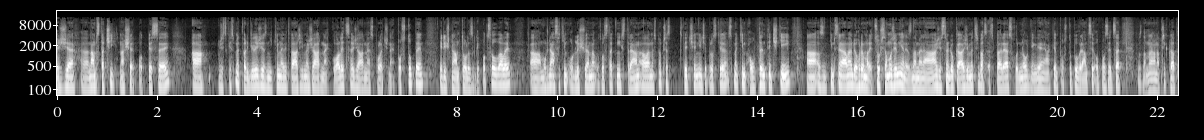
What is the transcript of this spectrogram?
že nám stačí naše podpisy a vždycky jsme tvrdili, že s nikým nevytváříme žádné koalice, žádné společné postupy, i když nám to lidi podsouvali a možná se tím odlišujeme od ostatních stran, ale my jsme přesvědčeni, že prostě jsme tím autentičtí a s tím se dáváme dohromady. Což samozřejmě neznamená, že se nedokážeme třeba s SPD shodnout někde na nějakém postupu v rámci opozice, to znamená například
